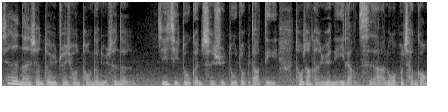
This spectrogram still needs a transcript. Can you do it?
现在的男生对于追求同一个女生的积极度跟持续度就比较低，通常可能约你一两次啊，如果不成功，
